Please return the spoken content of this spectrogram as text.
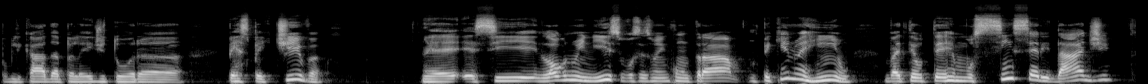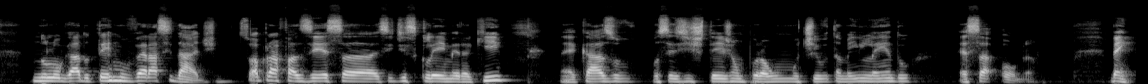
publicada pela editora Perspectiva, é, esse, logo no início vocês vão encontrar um pequeno errinho, vai ter o termo sinceridade no lugar do termo veracidade. Só para fazer essa, esse disclaimer aqui, né, caso vocês estejam por algum motivo também lendo essa obra. Bem,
